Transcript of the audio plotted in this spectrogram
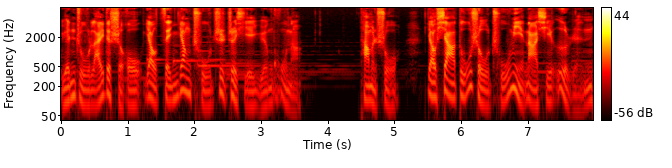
原主来的时候，要怎样处置这些园户呢？他们说，要下毒手除灭那些恶人，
